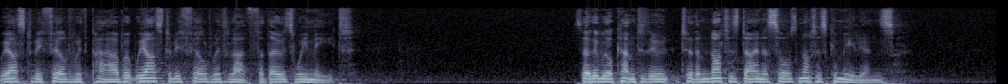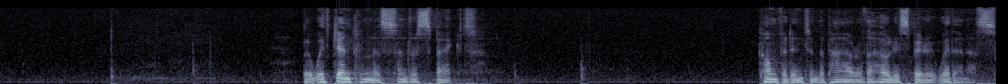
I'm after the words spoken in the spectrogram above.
We ask to be filled with power, but we ask to be filled with love for those we meet. So that we'll come to, do, to them not as dinosaurs, not as chameleons, but with gentleness and respect confident in the power of the Holy Spirit within us.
